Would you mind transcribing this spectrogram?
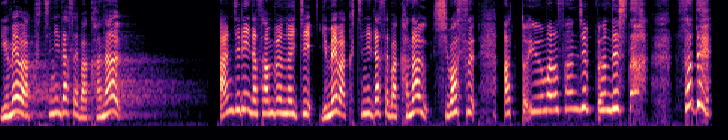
夢は口に出せば叶うアンジェリーナ3分の1、夢は口に出せば叶う、師走。あっという間の30分でした。さて、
